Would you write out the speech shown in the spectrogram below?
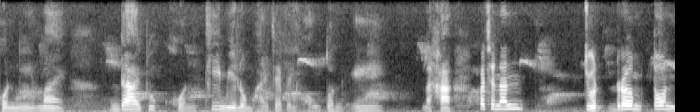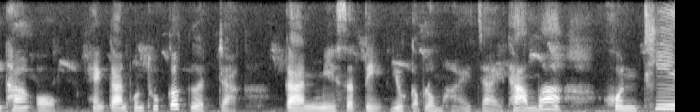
คนนี้ไม่ได้ทุกคนที่มีลมหายใจเป็นของตนเองนะคะเพราะฉะนั้นจุดเริ่มต้นทางออกแห่งการพ้นทุกข์ก็เกิดจากการมีสติอยู่กับลมหายใจ ถามว่าคนที่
